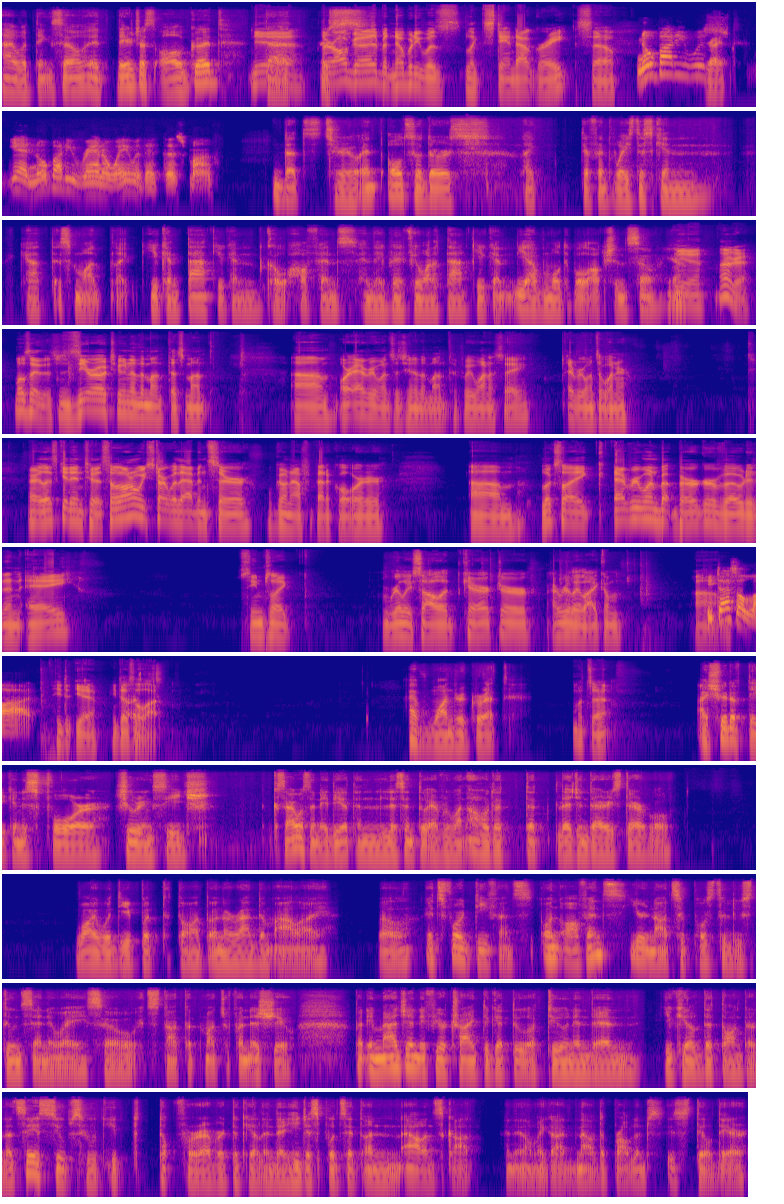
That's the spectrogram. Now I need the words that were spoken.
I would think so. It they're just all good. Yeah, that they're all good, but nobody was like stand out great. So Nobody was, Right. yeah, nobody ran away with it this month. That's true. And also there's like different ways to skin cat this month. Like you can tank, you can go offense, and even if you want to tank, you can you have multiple options. So yeah. yeah. okay. We'll say this zero tune of the month this month, um, or everyone's a tune of the month if we want to say everyone's a winner. All right, let's get into it. So why don't we start with Abin Sur? We'll go in alphabetical order. Um, looks like everyone but Burger voted an A. Seems like really solid character. I really like him. Um, He does a lot. He d- yeah, he does a lot. I have one regret. What's that? I should have taken his four during siege, because I was an idiot and listened to everyone. Oh, that that legendary is terrible. Why would you put the taunt on a random ally? Well, it's for defense. On offense, you're not supposed to lose tunes anyway, so it's not that much of an issue. But imagine if you're trying to get to a tune and then you kill the taunter. Let's say a soup suit, you t- took forever to kill, and then he just puts it on Alan Scott, and then oh my god, now the problems is still there.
